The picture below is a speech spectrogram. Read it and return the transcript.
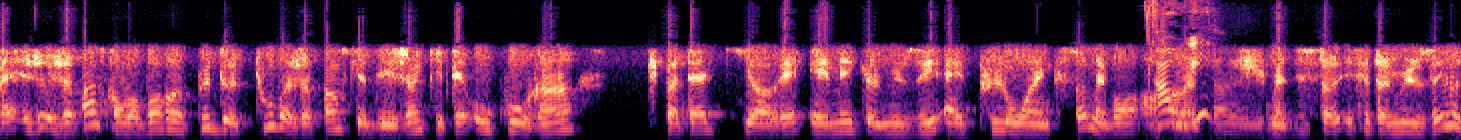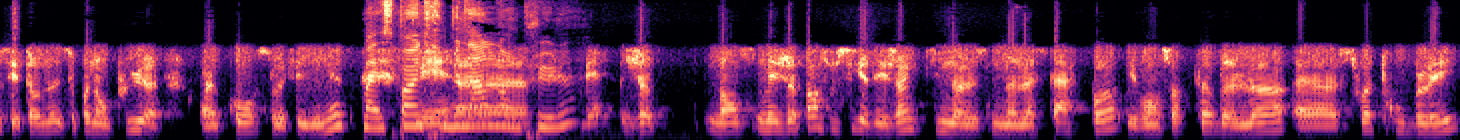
Ben, je, pense qu'on va voir un peu de tout. Je pense qu'il y a des gens qui étaient au courant puis peut-être qui auraient aimé que le musée aille plus loin que ça. Mais bon, en, ah même temps, je me dis, c'est un musée, c'est pas non plus euh, un cours sur le féminisme. Ben, c'est pas un tribunal non euh, plus. Là. Mais je, mais je pense aussi qu'il y a des gens qui ne, le savent pas et vont sortir de là euh, soit troublés,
